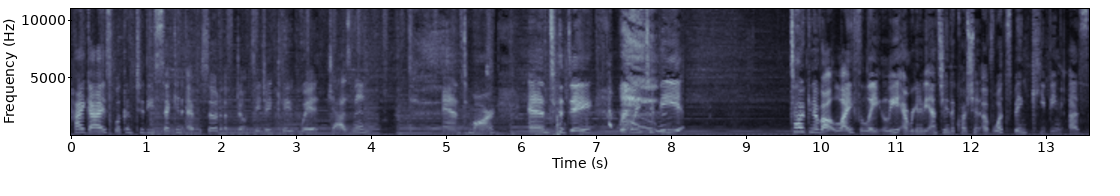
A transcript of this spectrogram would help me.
Hi, guys. Welcome to the second episode of Don't Say JK with Jasmine. and Tamar. And today we're going to be talking about life lately, and we're going to be answering the question of what's been keeping us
